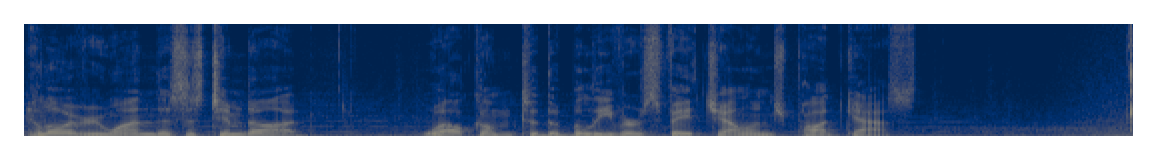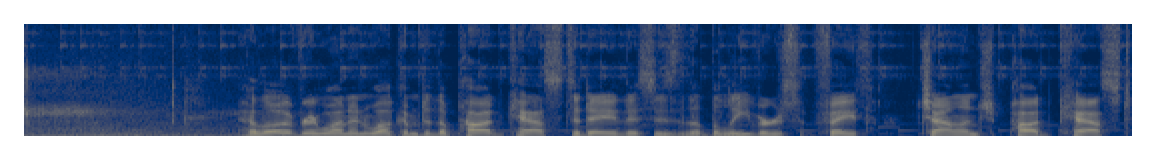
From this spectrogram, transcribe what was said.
Hello, everyone. This is Tim Dodd. Welcome to the Believers Faith Challenge podcast. Hello, everyone, and welcome to the podcast today. This is the Believers Faith Challenge podcast,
